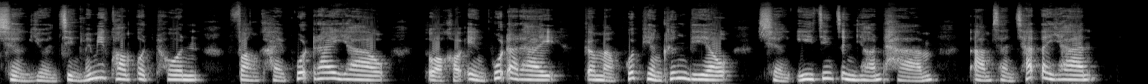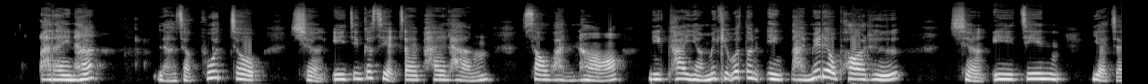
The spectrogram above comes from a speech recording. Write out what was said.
เฉิงหยวนจริงไม่มีความอดทน ฟังใครพูดไร่ยาว ตัวเขาเองพูดอะไรก็หมักพูดเพียงครึ่งเดียว เฉิงอี้จิ้งจึงย้อนถาม ตามสัญชาตญาณอะไรนะ หลังจากพูดจบ เฉิงอี้จิ้งก็เสียใจภายหลังสวรรค์หนอนี่ข้ายังไม่คิดว่าตนเองตายไม่เร็วพอหรือ เฉิงอีจินอยากจะ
